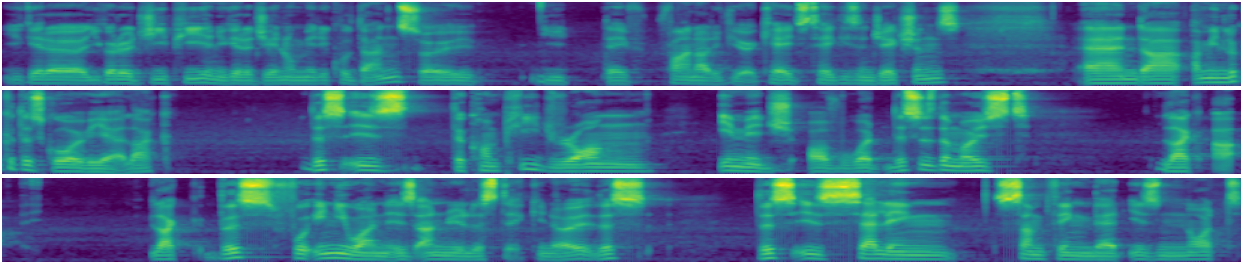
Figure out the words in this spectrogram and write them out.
you get a you go to a GP and you get a general medical done. So you they find out if you're okay to take these injections. And uh, I mean, look at the score over here. Like, this is the complete wrong image of what this is the most like uh, like this for anyone is unrealistic. You know this this is selling something that is not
